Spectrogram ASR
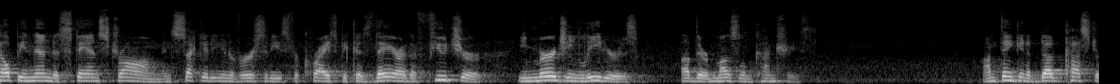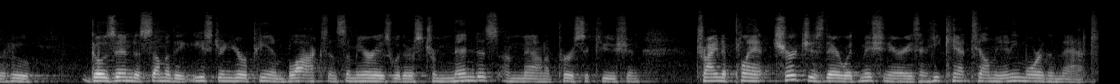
helping them to stand strong in secular universities for Christ because they are the future emerging leaders of their Muslim countries. I'm thinking of Doug Custer, who goes into some of the Eastern European blocks and some areas where there's tremendous amount of persecution, trying to plant churches there with missionaries, and he can't tell me any more than that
